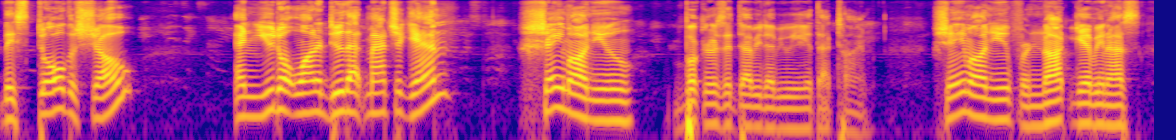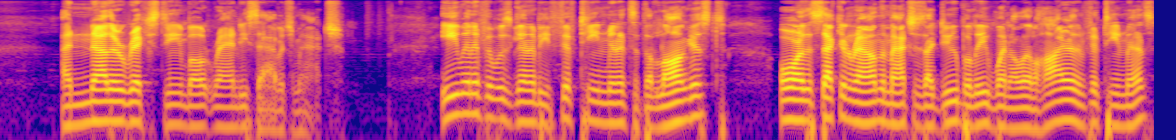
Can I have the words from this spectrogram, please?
they stole the show, and you don't want to do that match again? Shame on you, bookers at WWE at that time. Shame on you for not giving us another Rick Steamboat Randy Savage match. Even if it was going to be 15 minutes at the longest, or the second round, the matches I do believe went a little higher than 15 minutes.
